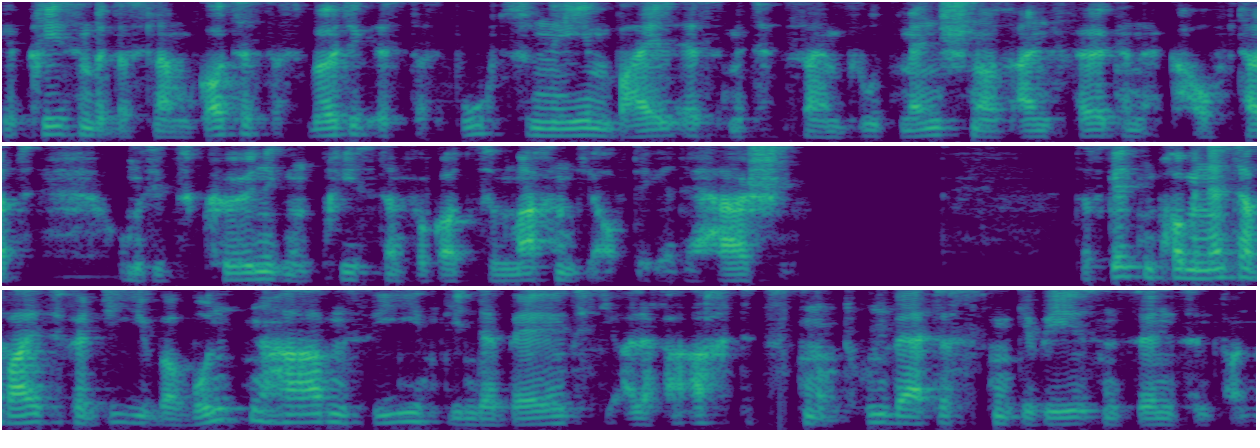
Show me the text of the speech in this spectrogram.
Gepriesen wird das Lamm Gottes, das würdig ist, das Buch zu nehmen, weil es mit seinem Blut Menschen aus allen Völkern erkauft hat, um sie zu Königen und Priestern vor Gott zu machen, die auf der Erde herrschen. Das gilt in prominenter Weise für die, die überwunden haben. Sie, die in der Welt die allerverachtetsten und unwertesten gewesen sind, sind von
